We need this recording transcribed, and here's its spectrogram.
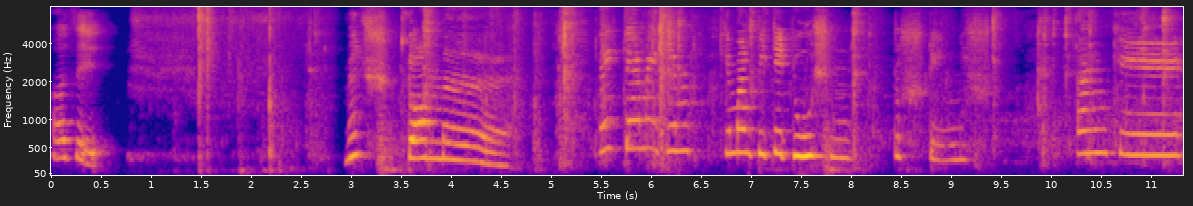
Warte. Mensch, Domme. Hey, Dämmerchen, jemand bitte duschen. Du stinkst. Danke.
